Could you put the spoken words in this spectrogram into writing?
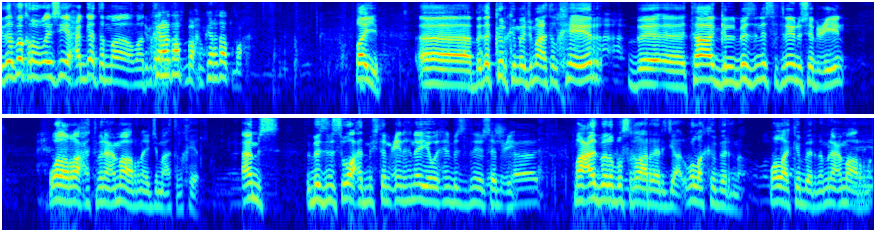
إذا الفقرة الرئيسية حقتها ما ما يمكنها تطبخ يمكنها تطبخ. طيب آه بذكركم يا جماعة الخير ب tag ال business 72 والله راحت من أعمارنا يا جماعة الخير. أمس ال business واحد مجتمعين هنا والحين ال business 72 ما عاد بلا أبو صغار يا رجال. والله كبرنا والله كبرنا من أعمارنا.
